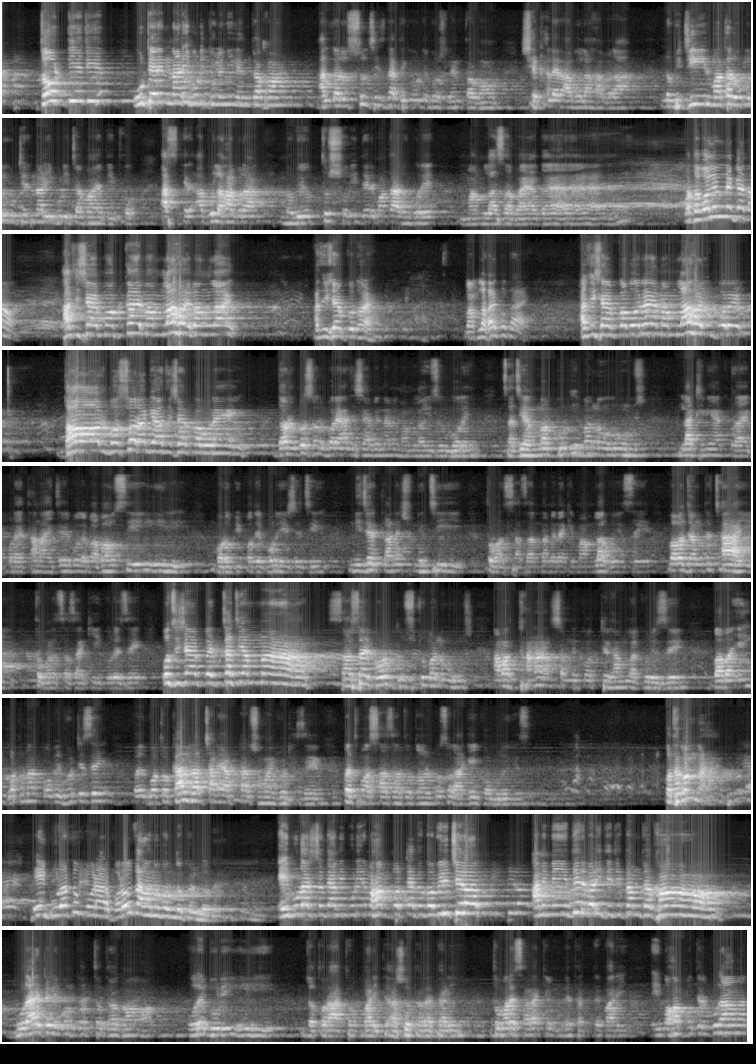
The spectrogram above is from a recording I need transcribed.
দৌড় দিয়ে দিয়ে উটের নাড়ি বুড়ি তুলে নিলেন যখন আল্লাহ রসুল সিজদা থেকে উঠে বসলেন তখন। সেখালের আবুল আহাবরা নবীজির মাথার উপরে উটের নাড়ি বুড়ি চাপায় দিত। আজকের আবুল আহাবরা নবীর উত্তরসূরিদের মাথার উপরে মামলা চাপায়া দেয় কথা বলেন না কেন? হাজি সাহেব মক্কায় মামলা হয় বাংলায়। হাজি সাহেব কোথায়? মামলা হয় কোথায়? হাজি সাহেব কবরে মামলা হয় উপরে। দশ বছর আগে হাজি সাহেব কবরে। দশ বছর পরে হাজি সাহেবের নামে মামলা হয়েছে উপরে। চাচি আম্মা বুড়ি মানুষ, লাঠি নিয়ে খোড়ায় খোড়ায় থানায় যে বলে, বাবা হসি বড় বিপদে পড়ে এসেছি। নিজের কানে শুনেছি। তোমার চাচার নামে নাকি মামলা হয়েছে? বাবা জানতে চাই, তোমার চাচা কি করেছে? ওসি সাহেব চাচি আম্মা, চাচাই বড় দুষ্টু মানুষ, আমার থানার সামনে ককটেল হামলা করেছে। বাবা, এই ঘটনা কবে ঘটেছে? ওই গতকাল রাত সাড়ে আটটার সময় ঘটেছে। ওই তোমার চাচা তো দশ বছর আগেই কবরে গেছে। কথা কন না। এই বুড়া তো মরার পরেও জ্বালানো বন্ধ করল না। এই বুড়ার সাথে আমি বুড়ির মহাব্বতটা এত গভীর ছিল। আমি মেয়েদের বাড়িতে যেতাম যখন। বুড়ায় টেলিফোন করতো তখন। ওরে বুড়ি, যত রাত হোক বাড়িতে আসো তাড়াতাড়ি। তোমারে ছাড়া কেমনে থাকতে পারি। এই মহাব্বতের বুড়া আমার।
